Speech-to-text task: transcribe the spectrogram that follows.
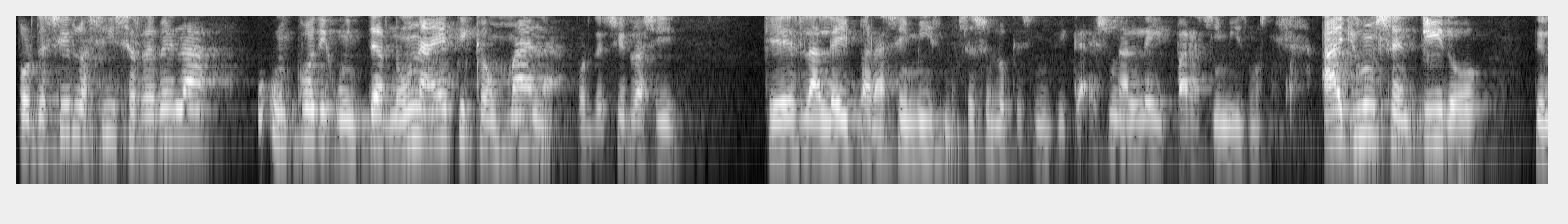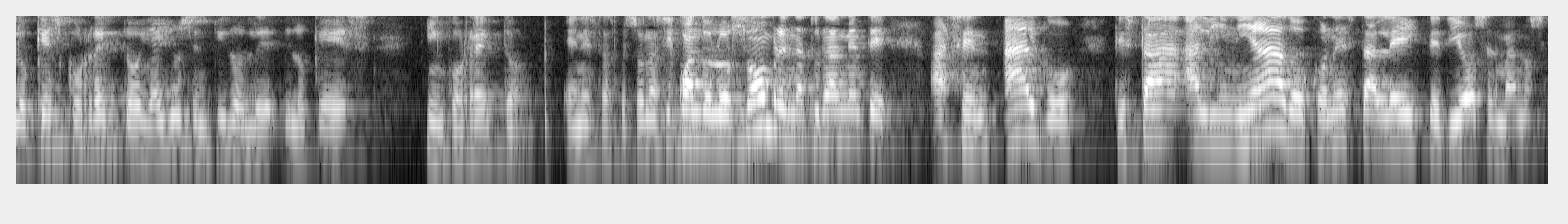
por decirlo así, se revela un código interno, una ética humana, por decirlo así, que es la ley para sí mismos. Eso es lo que significa, es una ley para sí mismos. Hay un sentido de lo que es correcto y hay un sentido de, lo que es incorrecto en estas personas. Y cuando los hombres naturalmente hacen algo que está alineado con esta ley de Dios, hermanos,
